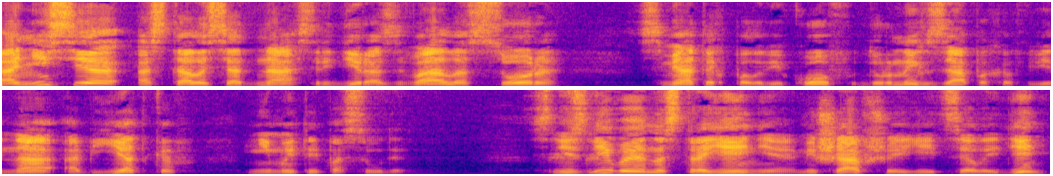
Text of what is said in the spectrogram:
Анисия осталась одна среди развала, ссора, смятых половиков, дурных запахов вина, объедков, немытой посуды. Слезливое настроение, мешавшее ей целый день,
